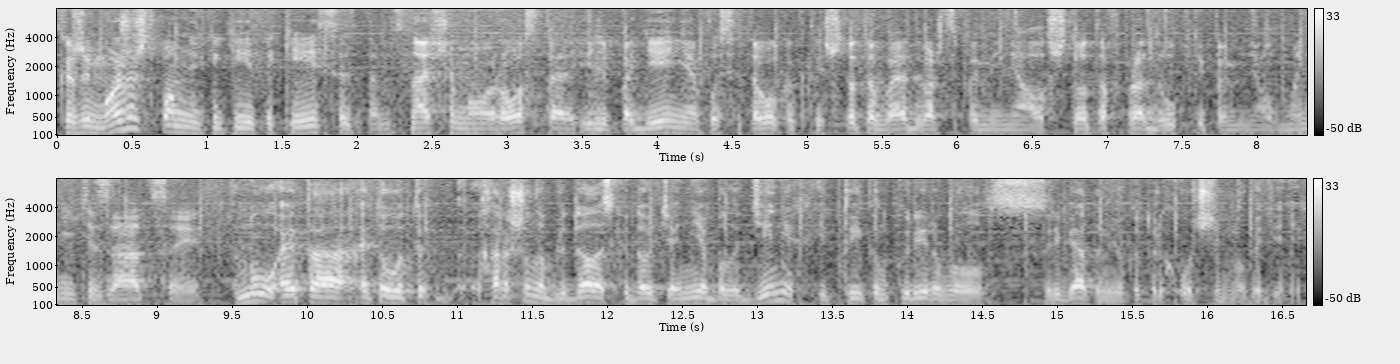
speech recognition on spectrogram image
Скажи, можешь вспомнить какие-то кейсы там, значимого роста или падения после того, как ты что-то в AdWords поменял, что-то в продукте поменял, монетизации? Ну, это, это вот хорошо наблюдалось, когда у тебя не было денег, и ты конкурировал с ребятами, у которых очень много денег.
